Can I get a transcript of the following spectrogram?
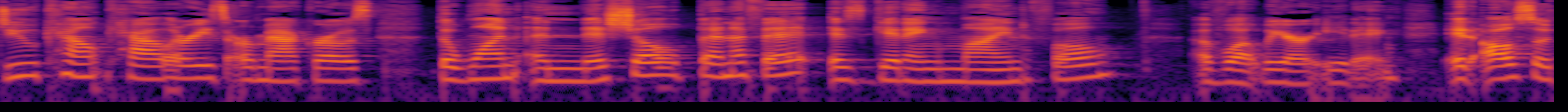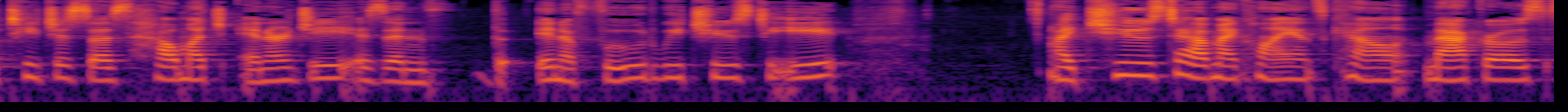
do count calories or macros, the one initial benefit is getting mindful of what we are eating. It also teaches us how much energy is in the, in a food we choose to eat. I choose to have my clients count macros,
